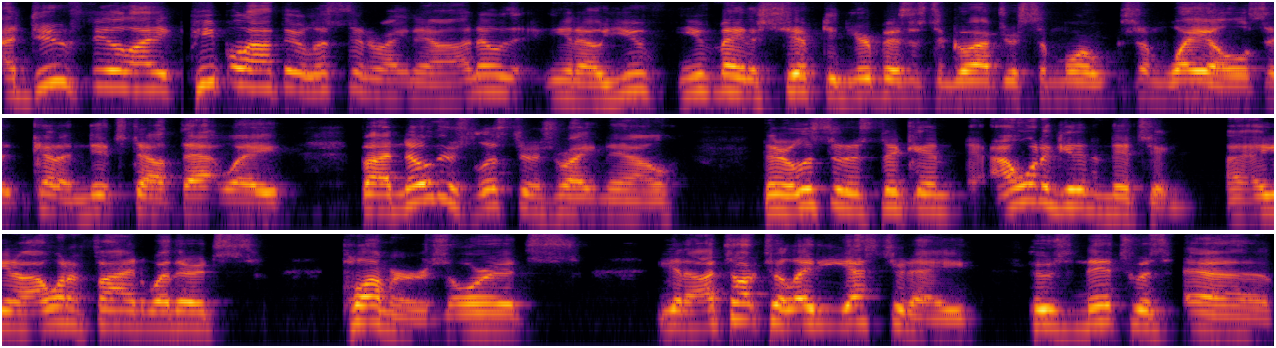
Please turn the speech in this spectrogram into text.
I do feel like people out there listening right now. I know that you know you've you've made a shift in your business to go after some more some whales and kind of niched out that way. But I know there's listeners right now that are listening thinking, I want to get into niching. I, you know, I want to find whether it's plumbers or it's you know. I talked to a lady yesterday whose niche was uh,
